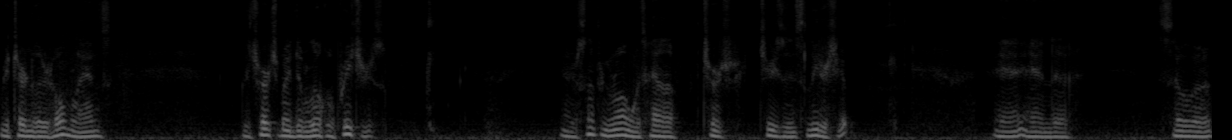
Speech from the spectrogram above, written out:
returned to their homelands, the church made them local preachers. And there's something wrong with how the church chooses its leadership. And, and uh, so,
